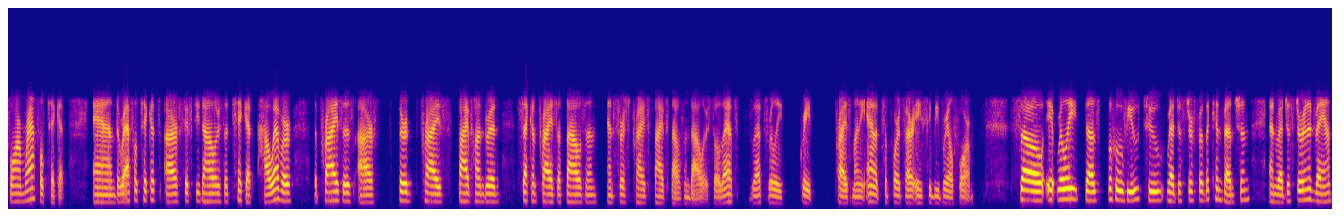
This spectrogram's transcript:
Forum raffle ticket. And the raffle tickets are $50 a ticket. However, the prizes are third prize 500, second prize 1000, and first prize $5,000. So that's that's really great prize money, and it supports our ACB Braille Forum. So it really does behoove you to register for the convention and register in advance.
